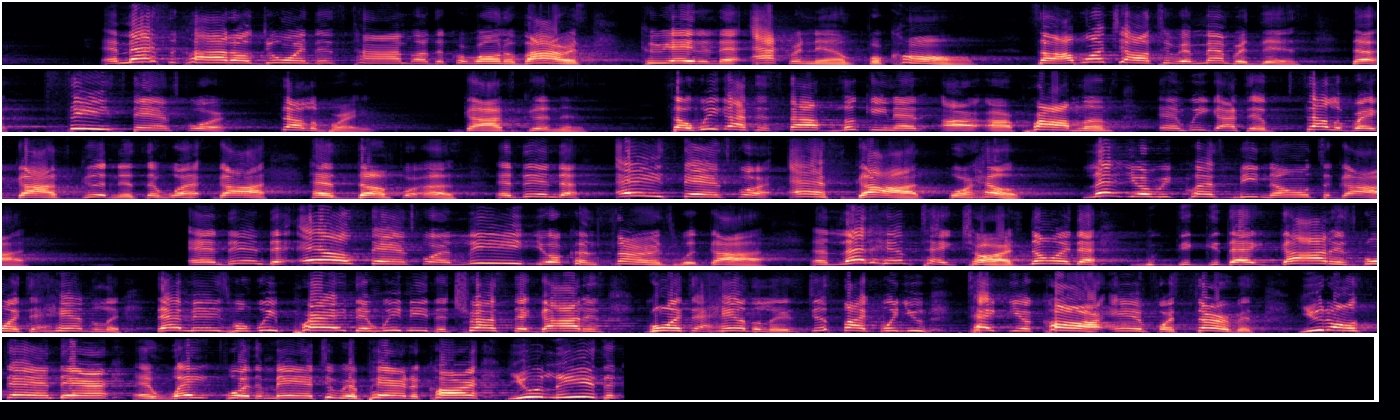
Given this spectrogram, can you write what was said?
And Max Lucado, during this time of the coronavirus, created an acronym for CALM. So I want y'all to remember this. The C stands for celebrate God's goodness. So we got to stop looking at our, our problems and we got to celebrate God's goodness and what God has done for us. And then the A stands for ask God for help. Let your request be known to God. And then the L stands for leave your concerns with God and let him take charge, knowing that, that God is going to handle it. That means when we pray, then we need to trust that God is going to handle it. It's just like when you take your car in for service. You don't stand there and wait for the man to repair the car. You leave the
